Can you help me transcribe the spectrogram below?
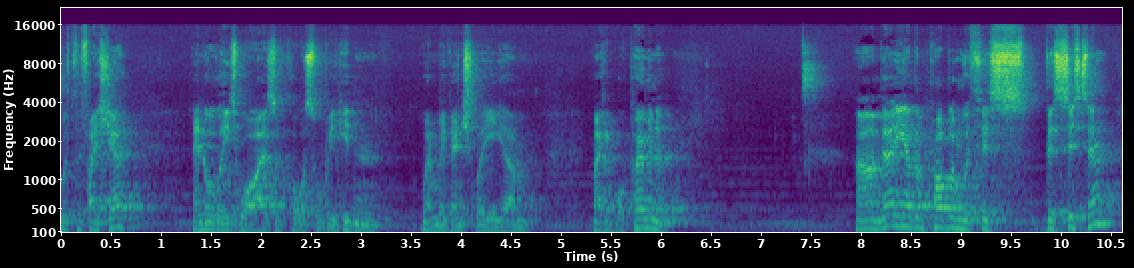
with the fascia. And all these wires, of course, will be hidden when we eventually um, make it more permanent. Um, the only other problem with this, this system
